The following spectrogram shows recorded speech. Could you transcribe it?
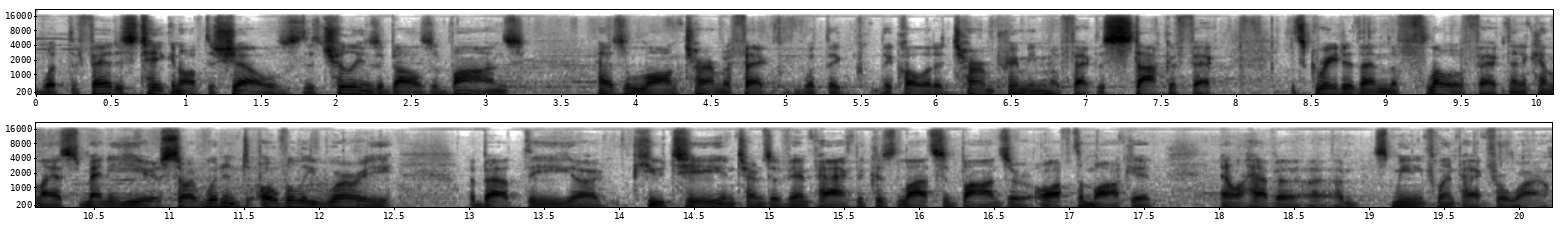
what the Fed has taken off the shelves, the trillions of dollars of bonds, has a long term effect, what they, they call it a term premium effect, a stock effect. It's greater than the flow effect, and it can last many years. So I wouldn't overly worry about the uh, QT in terms of impact because lots of bonds are off the market and will have a, a meaningful impact for a while.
